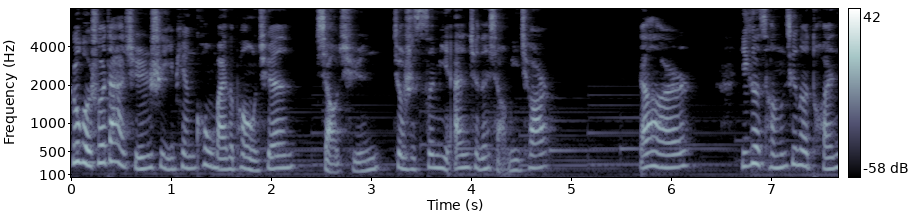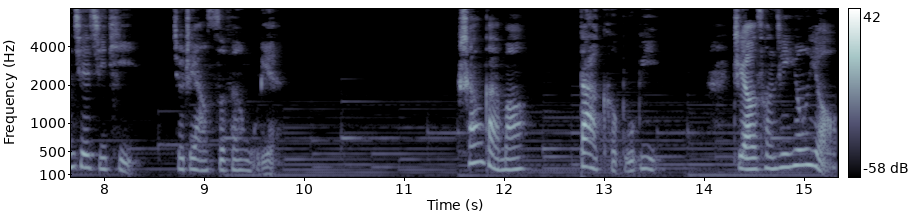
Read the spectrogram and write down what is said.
如果说大群是一片空白的朋友圈，小群就是私密安全的小密圈儿。然而。一个曾经的团结集体就这样四分五裂，伤感吗？大可不必，只要曾经拥有，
